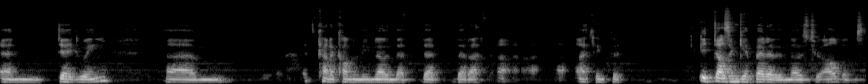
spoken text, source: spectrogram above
and Deadwing. Um, it's kind of commonly known that that that I, I think that it doesn't get better than those two albums.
